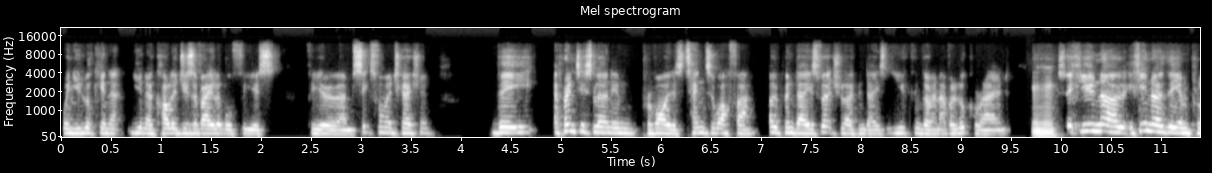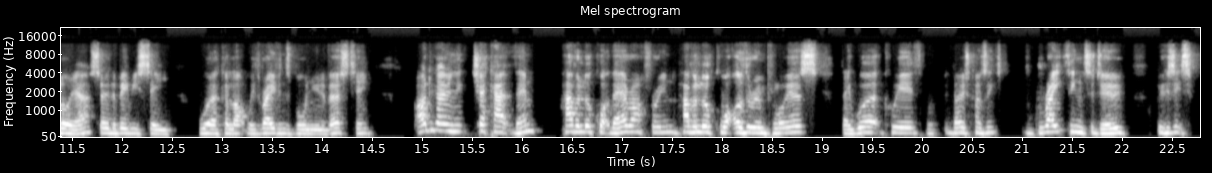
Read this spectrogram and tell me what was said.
when you're looking at you know colleges available for your for your um, sixth form education the apprentice learning providers tend to offer open days, virtual open days that you can go and have a look around. Mm-hmm. So if you know if you know the employer, so the BBC work a lot with Ravensbourne University, I'd go and check out them, have a look what they're offering, have a look what other employers they work with, those kinds of things. Great thing to do because it's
